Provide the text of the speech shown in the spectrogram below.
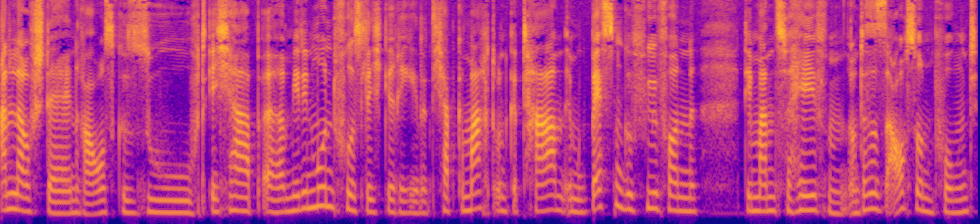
Anlaufstellen rausgesucht. Ich habe äh, mir den Mund fußlich geredet. Ich habe gemacht und getan im besten Gefühl von dem Mann zu helfen. Und das ist auch so ein Punkt.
